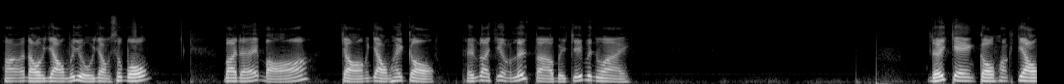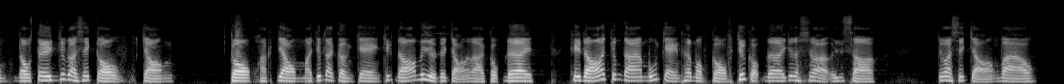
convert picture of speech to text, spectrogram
hoặc đầu dòng, ví dụ dòng số 4 và để bỏ chọn dòng hay cột, thì chúng ta chỉ cần click vào vị trí bên ngoài. Để chèn cột hoặc dòng, đầu tiên chúng ta sẽ cột, chọn cột hoặc dòng mà chúng ta cần chèn trước đó. Ví dụ tôi chọn là cột D. Khi đó chúng ta muốn chèn thêm một cột trước cột D, chúng ta sẽ vào insert. Chúng ta sẽ chọn vào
